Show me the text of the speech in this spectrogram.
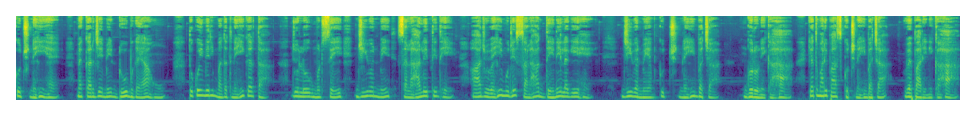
कुछ नहीं है। मैं कर्जे में डूब गया हूँ। तो कोई मेरी मदद नहीं करता। जो लोग मुझसे जीवन में सलाह लेते थे, आज वही मुझे सलाह देने लगे हैं। जीवन में अब कुछ नहीं बचा। गुरु ने कहा, क्या तुम्हारे पास कुछ नहीं बचा? व्यापारी ने कहा,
